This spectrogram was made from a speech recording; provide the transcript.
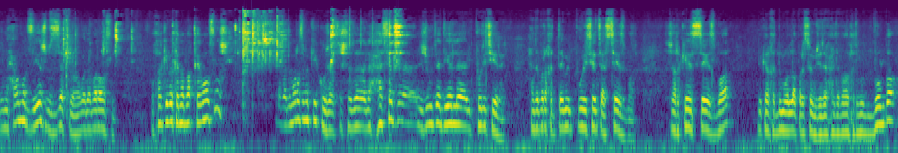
يعني حاول ما تزيرش بزاف هو دابا راه وصل. واخا كيما كان باقي ما وصلش. بعض المرات ما كيكونش على حسب الجودة ديال ال polyéthylène. حنا دابا راه خدامين ال polyéthylène تاع 16 بار. راه كاين 16 بار اللي كنخدموا la pression ديالها بحال دابا كنخدموا بالبومبا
